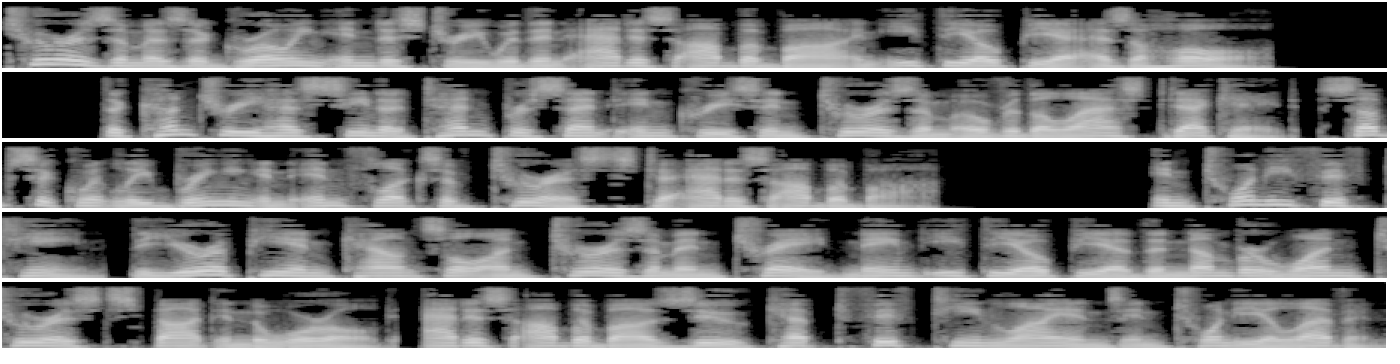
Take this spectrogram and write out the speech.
Tourism is a growing industry within Addis Ababa and Ethiopia as a whole. The country has seen a 10% increase in tourism over the last decade, subsequently bringing an influx of tourists to Addis Ababa. In 2015, the European Council on Tourism and Trade named Ethiopia the number one tourist spot in the world. Addis Ababa Zoo kept 15 lions in 2011.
